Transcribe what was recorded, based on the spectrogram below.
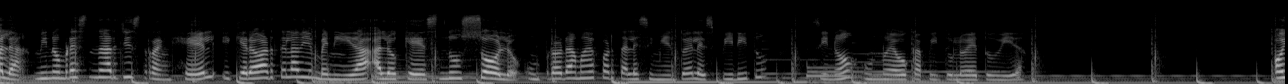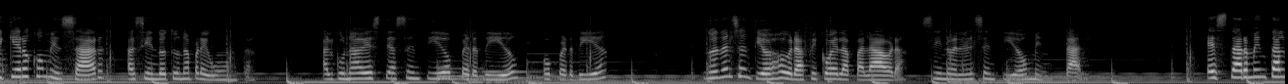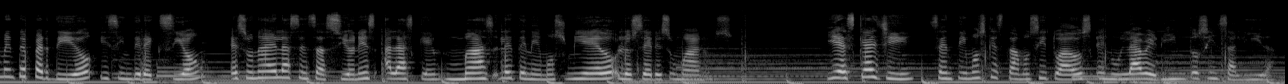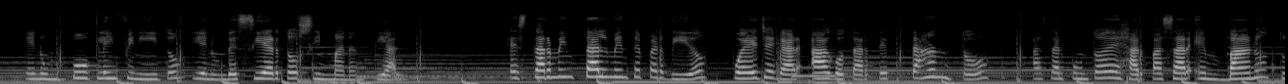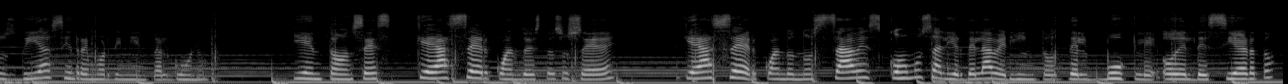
Hola, mi nombre es Nargis Rangel y quiero darte la bienvenida a lo que es no solo un programa de fortalecimiento del espíritu, sino un nuevo capítulo de tu vida. Hoy quiero comenzar haciéndote una pregunta. ¿Alguna vez te has sentido perdido o perdida? No en el sentido geográfico de la palabra, sino en el sentido mental. Estar mentalmente perdido y sin dirección es una de las sensaciones a las que más le tenemos miedo los seres humanos. Y es que allí sentimos que estamos situados en un laberinto sin salida, en un bucle infinito y en un desierto sin manantial. Estar mentalmente perdido puede llegar a agotarte tanto hasta el punto de dejar pasar en vano tus días sin remordimiento alguno. Y entonces, ¿qué hacer cuando esto sucede? ¿Qué hacer cuando no sabes cómo salir del laberinto, del bucle o del desierto?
